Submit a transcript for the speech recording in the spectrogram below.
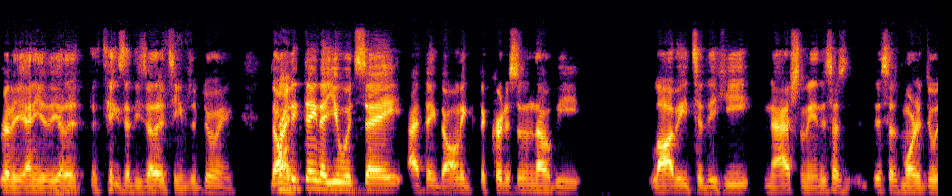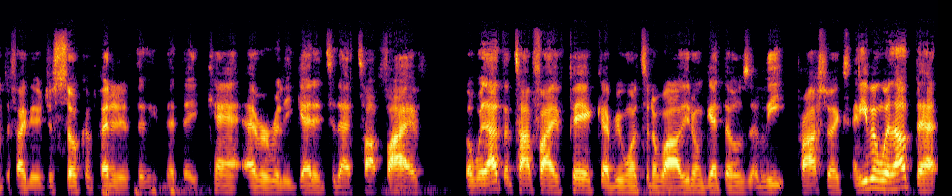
really any of the other the things that these other teams are doing. The only thing that you would say, I think, the only the criticism that would be lobbied to the Heat nationally, and this has this has more to do with the fact that they're just so competitive that, that they can't ever really get into that top five. But without the top five pick, every once in a while, you don't get those elite prospects. And even without that,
